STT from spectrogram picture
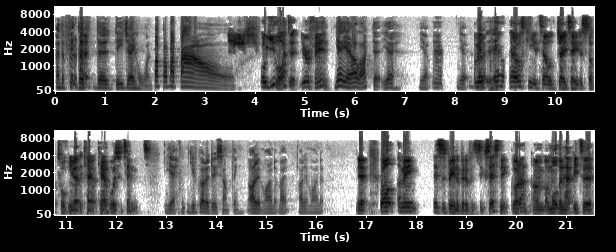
And the fi- I don't the, the DJ horn. Ba, ba, ba, bow. well, you liked it. You're a fan. Yeah, yeah, I liked it. Yeah, yeah, Yeah. yeah. I mean, But- how, how else can you tell JT to stop talking about the cow- Cowboys for 10 minutes? yeah, you've got to do something. I don't mind it, mate. I don't mind it. Yeah. Well, I mean, this has been a bit of a success, Nick. Well done. I'm, I'm more than happy to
